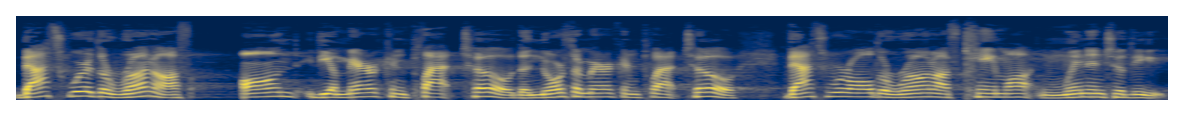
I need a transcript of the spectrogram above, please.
that's where the runoff on the American plateau, the North American plateau, that's where all the runoff came out and went into the,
